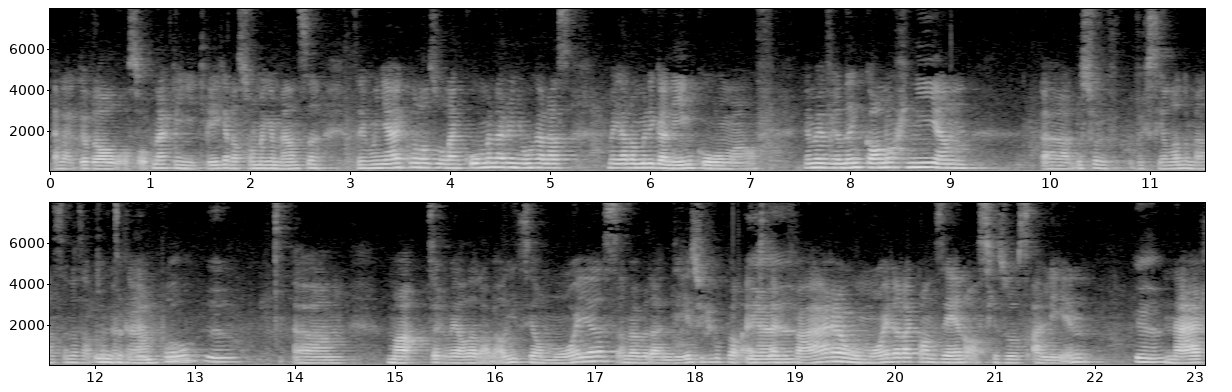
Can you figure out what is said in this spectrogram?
ella, ik heb dat al als opmerking gekregen dat sommige mensen zeggen van ja, ik wil al zo lang komen naar een yogales, maar ja, dan moet ik alleen komen. Of ja, mijn vriendin kan nog niet. En, eh, dus voor verschillende mensen is dat Een een drempel. Ja. Ehm, maar terwijl dat, dat wel iets heel mooi is, en we hebben dat in deze groep wel echt Ja. ervaren, hoe mooi dat, dat kan zijn als je zo alleen Ja. naar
